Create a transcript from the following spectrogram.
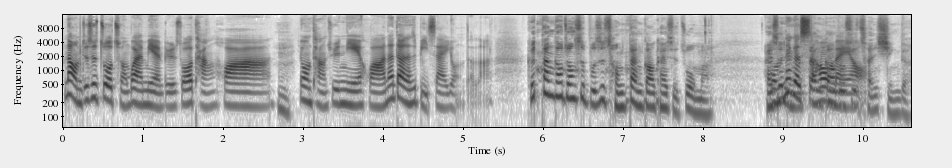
那我们就是做纯外面，比如说糖花啊，嗯用糖去捏花，那当然是比赛用的啦。可蛋糕装饰不是从蛋糕开始做吗？还是我们那个时候没有成型的？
